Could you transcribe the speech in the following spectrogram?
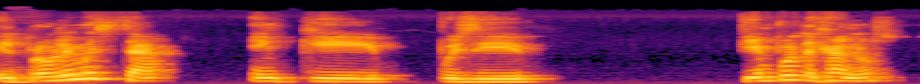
El problema está en que, pues de tiempos lejanos,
